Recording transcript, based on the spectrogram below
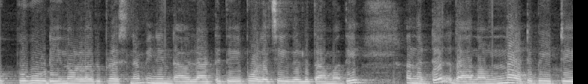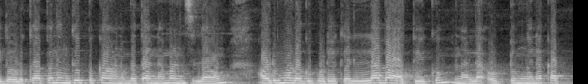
ഉപ്പ് കൂടി എന്നുള്ള ഒരു പ്രശ്നം ഇനി ഉണ്ടാവില്ല. ഇതേപോലെ ചെയ്തെടുത്താൽ മതി. എന്നിട്ട് ഇതാ നന്നായിട്ട് ബീറ്റ് ചെയ്ത് കൊടുക്കുക. അപ്പോൾ നിങ്ങൾക്ക് ഇപ്പോൾ കാണുമ്പോൾ തന്നെ മനസ്സിലാവും. ആ ഒരു മുളക് പൊടിയൊക്കെ എല്ലാ ഭാഗത്തേക്കും നല്ല ഒട്ടും ഇങ്ങനെ കട്ട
